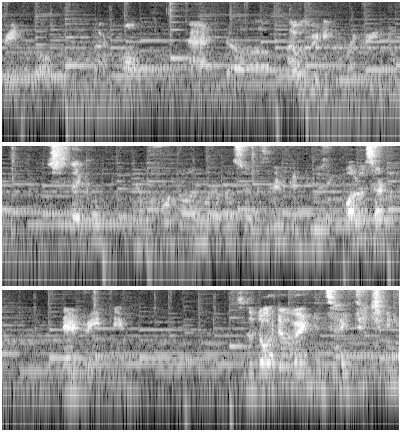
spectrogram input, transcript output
train along the platform, and uh, I was waiting for my train too. She's like, "Oh, I have a photo and whatever." So it was a little confusing. All of a sudden, their train came. So the daughter went inside the train,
